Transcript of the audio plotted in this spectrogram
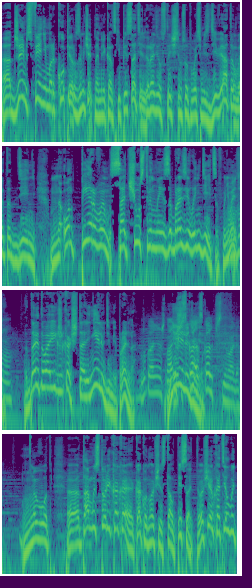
А, Джеймс Феннимор Купер, замечательный американский писатель, родился в 1789 в этот день. Он первым сочувственно изобразил индейцев, понимаете? До этого их же как считали не людьми, правильно? Ну, конечно. Они же Не людьми. скальп снимали. Ну Вот. Э, Там история какая? Как он вообще стал писать-то? Вообще хотел быть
